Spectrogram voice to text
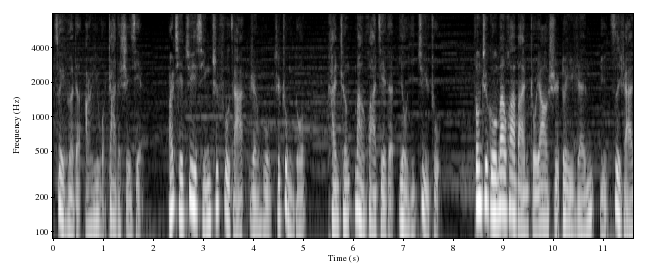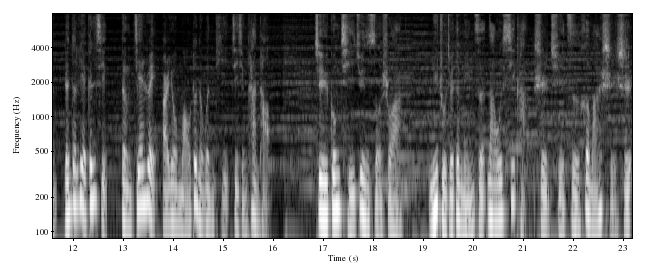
罪恶的尔虞我诈的世界，而且剧情之复杂，人物之众多，堪称漫画界的又一巨著。《风之谷》漫画版主要是对人与自然、人的劣根性等尖锐而又矛盾的问题进行探讨。据宫崎骏所说啊，女主角的名字纳乌西卡是取自荷马史诗《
